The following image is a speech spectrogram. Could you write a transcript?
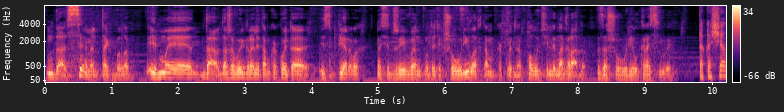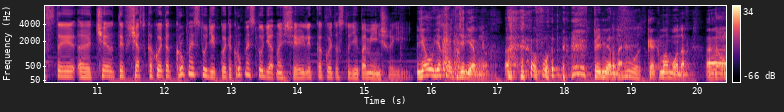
Да, Cinnamon так было. И мы, да, даже выиграли там какой-то из первых на CG Event вот этих шоурилах, там какой-то получили награду за шоурил красивый. Так а сейчас ты, э, че- ты сейчас в какой-то крупной студии, к какой-то крупной студии относишься или к какой-то студии поменьше? Я уехал в деревню. Вот, примерно, как Мамонов. Э,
